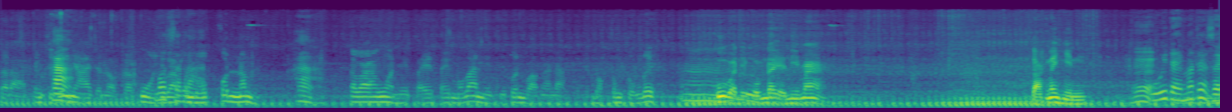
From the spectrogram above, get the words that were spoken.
สลาดจังสิค่ะปัญญาจะหรอกก็ฮู้อยู่ว่าบ่สเพิ่นลาดลบคนนํค่ะแต่ว่างวดนี้ไปไปหมู่บ้านนี่สิเพิ่นบอกนั่นน่ะบอกตรงๆเลยอืมผู้บัดนี้ผมได้อันนี้มาจากในหินเอ้ยอุ้ยได้มาแต่ใส่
